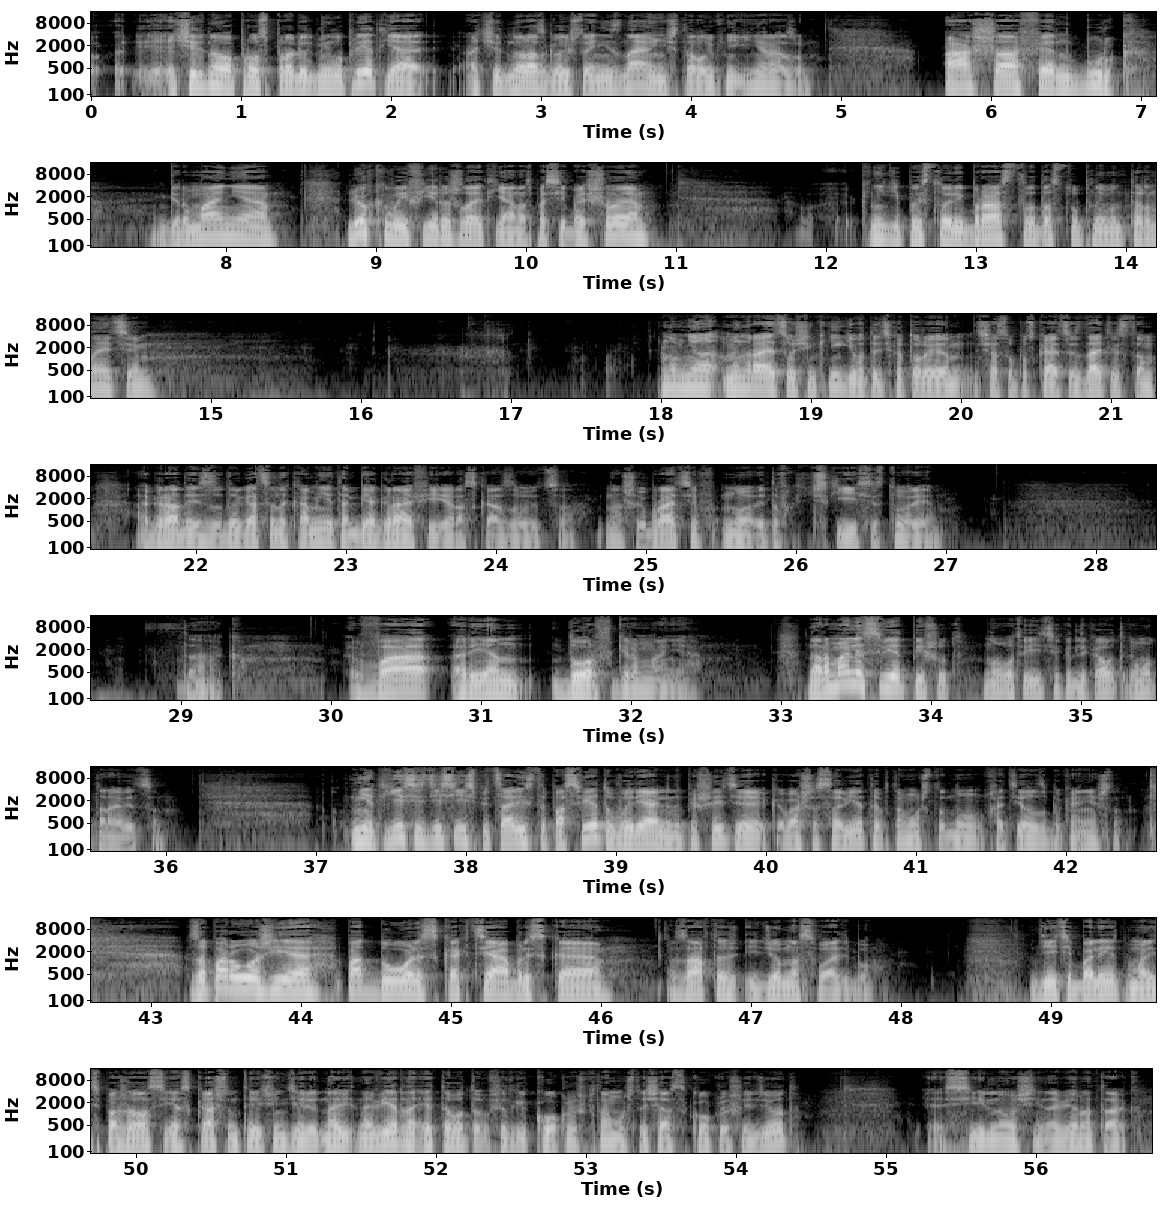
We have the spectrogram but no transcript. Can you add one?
очередной вопрос про Людмилу Пред. Я очередной раз говорю, что я не знаю, не читал ее книги ни разу. Ашафенбург, Германия. Легкого эфира желает Яна. Спасибо большое. Книги по истории братства доступны в интернете. Ну, мне, мне нравятся очень книги, вот эти, которые сейчас выпускаются издательством «Ограда из драгоценных камней», там биографии рассказываются наших братьев, но это фактически есть история. Так. Варендорф, Германия. Нормальный свет пишут. Ну, вот видите, для кого-то кому-то нравится. Нет, если здесь есть специалисты по свету, вы реально напишите ваши советы, потому что, ну, хотелось бы, конечно. Запорожье, Подольск, Октябрьская. Завтра идем на свадьбу. Дети болеют, помолитесь, пожалуйста, я с кашлем третью неделю. Наверное, это вот все-таки коклюш, потому что сейчас коклюш идет. Сильно очень, наверное, так.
